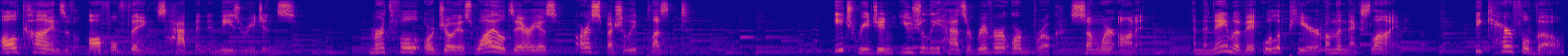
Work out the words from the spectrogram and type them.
All kinds of awful things happen in these regions. Mirthful or joyous wilds areas are especially pleasant. Each region usually has a river or brook somewhere on it, and the name of it will appear on the next line. Be careful though,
